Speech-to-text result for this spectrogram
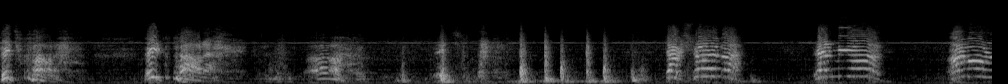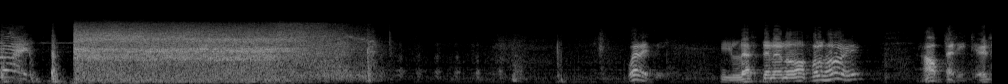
It's powder. It's powder. Oh, it's... Doc Schreiber! Let me out! I'm all right! Where is he? He left in an awful hurry. I'll bet he did.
